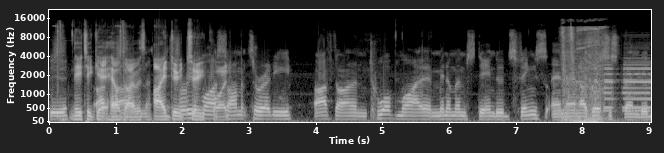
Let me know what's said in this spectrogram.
to. Need to get I've Helldivers. done I do three too, of my Quad. assignments already. I've done two of my minimum standards things, and then I got suspended.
